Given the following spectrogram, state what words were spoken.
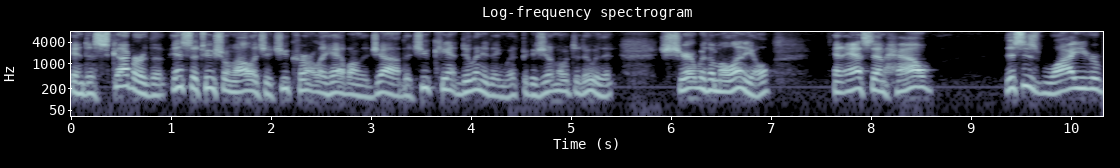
and discover the institutional knowledge that you currently have on the job that you can't do anything with because you don't know what to do with it. Share it with a millennial and ask them how this is why you're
